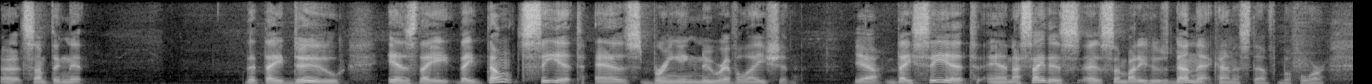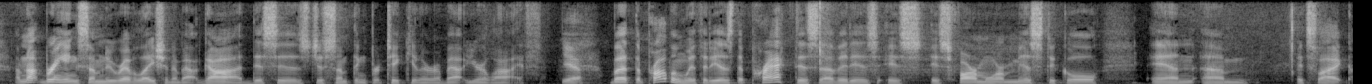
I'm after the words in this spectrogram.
uh, something that that they do is they they don't see it as bringing new revelation. Yeah. They see it, and I say this as somebody who's done that kind of stuff before. I'm not bringing some new revelation about God. This is just something particular about your life. Yeah. But the problem with it is the practice of it is is is far more mystical, and um, it's like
